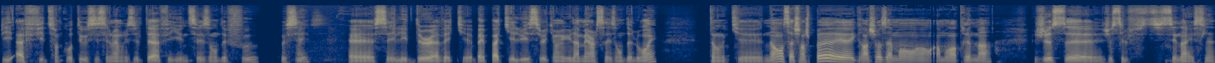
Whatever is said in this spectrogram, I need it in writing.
Puis Afi, de son côté aussi, c'est le même résultat. Afi, il y a une saison de fou aussi. Ouais. Euh, c'est les deux avec euh, ben, Pac et lui, c'est eux qui ont eu la meilleure saison de loin. Donc, euh, non, ça change pas grand-chose à mon, à mon entraînement. Juste, euh, juste c'est nice là,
